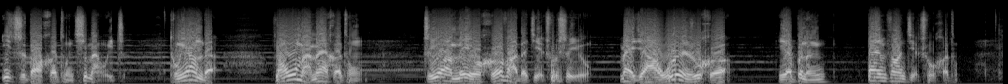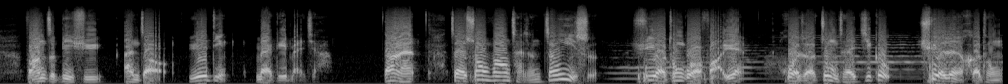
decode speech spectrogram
一直到合同期满为止。同样的，房屋买卖合同只要没有合法的解除事由，卖家无论如何也不能单方解除合同，房子必须按照约定卖给买家。当然，在双方产生争议时，需要通过法院或者仲裁机构确认合同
